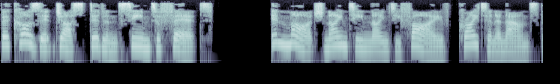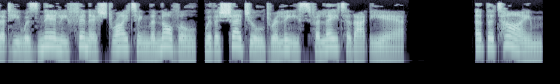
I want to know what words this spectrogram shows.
"...because it just didn't seem to fit." In March 1995, Crichton announced that he was nearly finished writing the novel, with a scheduled release for later that year. At the time,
